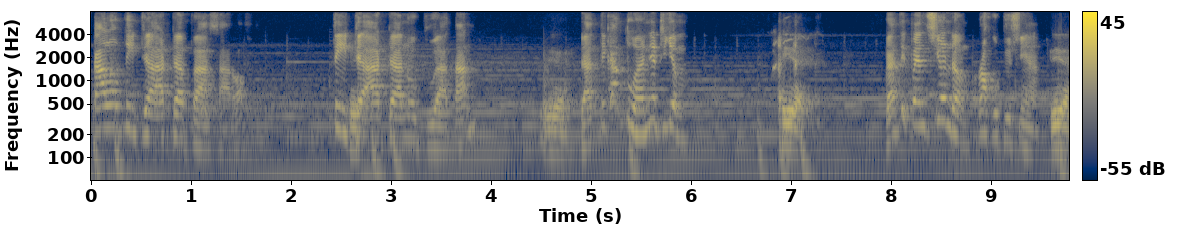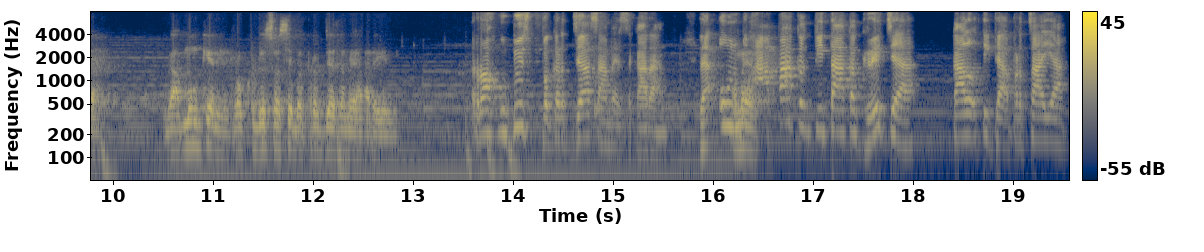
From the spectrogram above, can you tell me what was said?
kalau tidak ada bahasa roh, tidak ya. ada nubuatan, ya. berarti kan Tuhannya diem. Iya. Berarti pensiun dong Roh Kudusnya. Iya, nggak mungkin Roh Kudus masih bekerja sampai hari ini. Roh Kudus bekerja sampai sekarang. Nah, untuk Amen. apa ke kita ke gereja kalau tidak percaya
